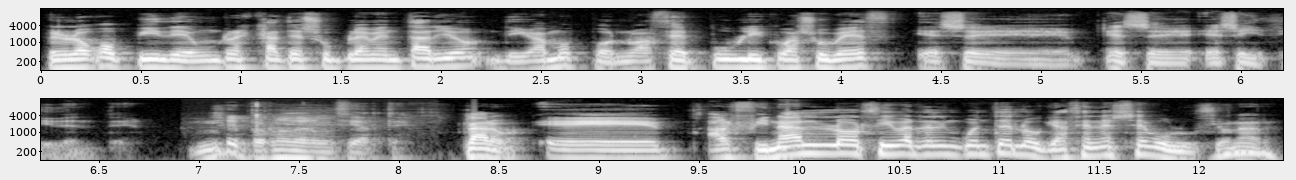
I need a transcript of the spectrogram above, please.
pero luego pide un rescate suplementario, digamos, por no hacer público a su vez ese, ese, incidente. ¿Mm? Sí, por no denunciarte. Claro, eh, al final los ciberdelincuentes lo que hacen es evolucionar.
